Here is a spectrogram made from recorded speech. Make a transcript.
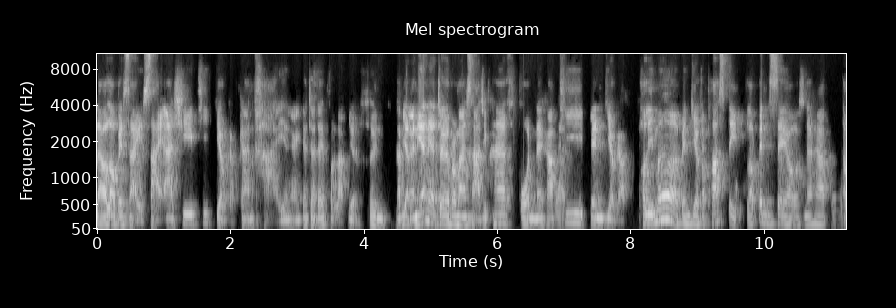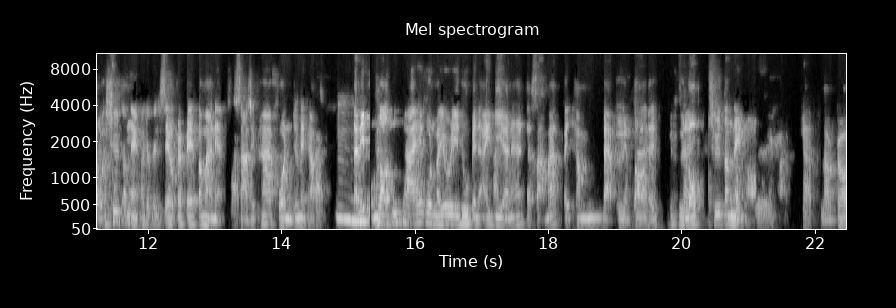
แล้วเราไปใส่สายอาชีพที่เกี่ยวกับการขายยังไงก็จะได้ผลลัพธ์เยอะขึ้นครับอย่างอันเนี้ยเนี่ยเจอประมาณ 35 คนนะครับครับที่เป็นเกี่ยวกับพอลิเมอร์เป็นเกี่ยวกับพลาสติก แล้วเป็นเซลล์นะครับ แต่ว่าชื่อตำแหน่งเขาจะเป็นเซลล์เป๊ะๆประมาณเนี่ย35 คนใช่ไหมครับครับอืมอันนี้ผมลองทิ้งท้ายให้คุณมายุรีดูเป็นไอเดียนะฮะแต่สามารถไปทำแบบอื่นต่อได้ก็คือลบชื่อตำแหน่งออกเลยนะครับ ครับแล้วก็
